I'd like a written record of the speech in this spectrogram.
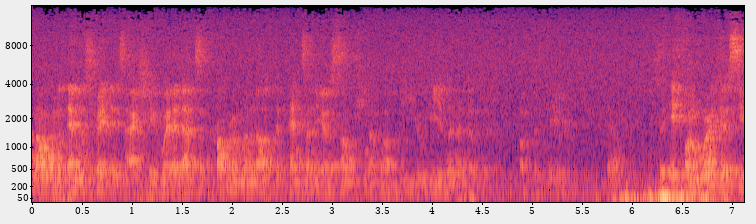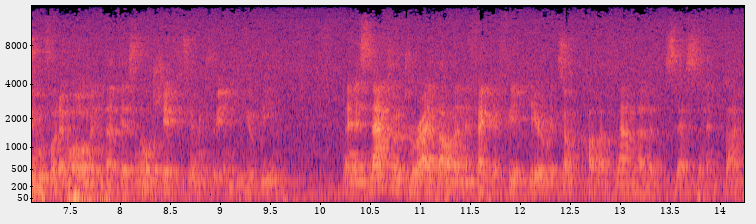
now want to demonstrate is actually whether that's a problem or not depends on your assumption about the UV limit of the, of the theory. Yeah? So if one were to assume for the moment that there's no shift symmetry in the UV, then it's natural to write down an effective field theory with some cutoff lambda that is less than implied.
